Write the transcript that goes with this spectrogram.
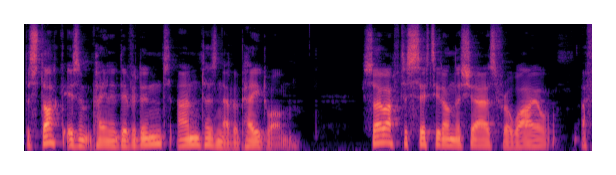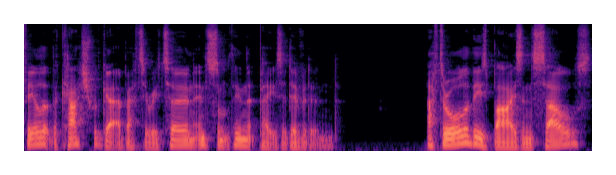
The stock isn't paying a dividend and has never paid one. So after sitting on the shares for a while, I feel that the cash would get a better return in something that pays a dividend. After all of these buys and sells,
